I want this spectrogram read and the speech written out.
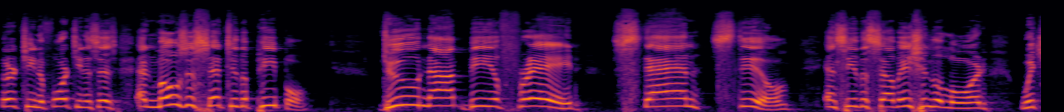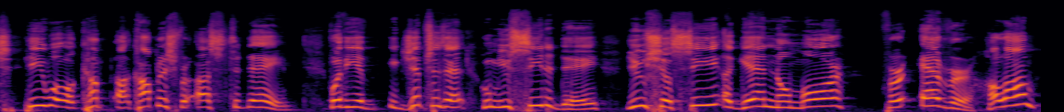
13 to 14. It says, And Moses said to the people, Do not be afraid, stand still and see the salvation of the Lord, which he will accomplish for us today. For the Egyptians at whom you see today, you shall see again no more forever. How long?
